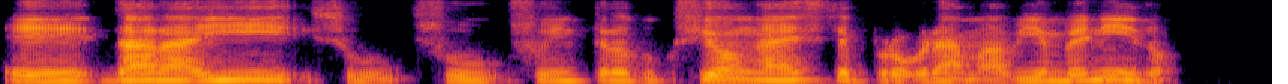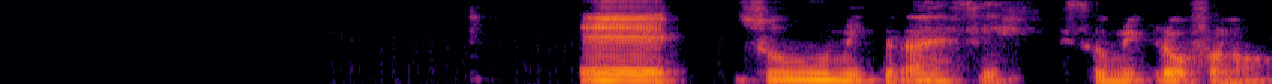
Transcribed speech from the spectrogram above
eh, dar ahí su, su, introducción a este programa. Bienvenido. Eh, ah, su micrófono.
